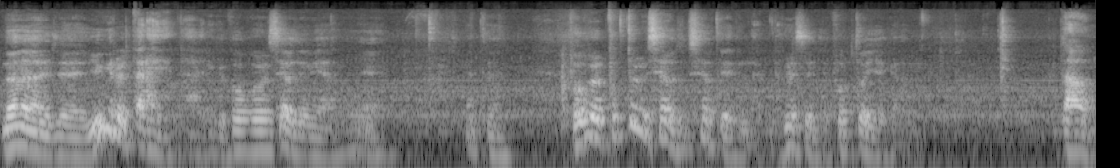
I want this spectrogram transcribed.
너는 이제 유기를 따라야 된다. 이렇게 법을 세워두면, 예. 하여튼, 법을, 법도를 세워, 세워둬야 된다. 그래서 이제 법도 얘기합니다. 다음.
